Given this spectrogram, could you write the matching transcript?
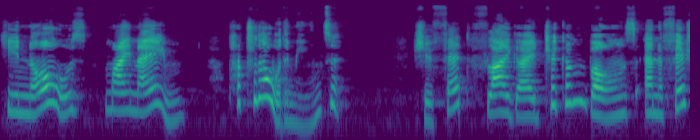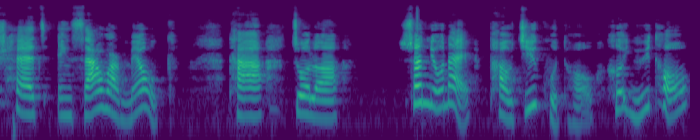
He knows my name。他知道我的名字。” She fed Fly Guy chicken bones and fish heads in sour milk。她做了酸牛奶泡鸡骨头和鱼头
